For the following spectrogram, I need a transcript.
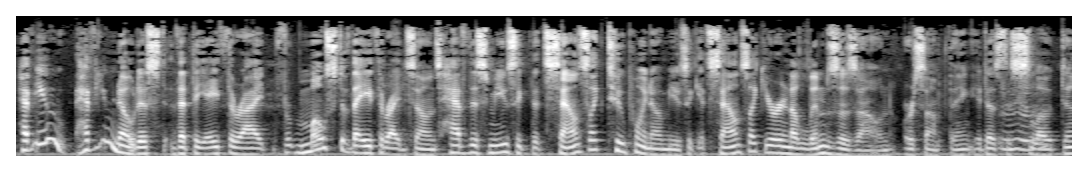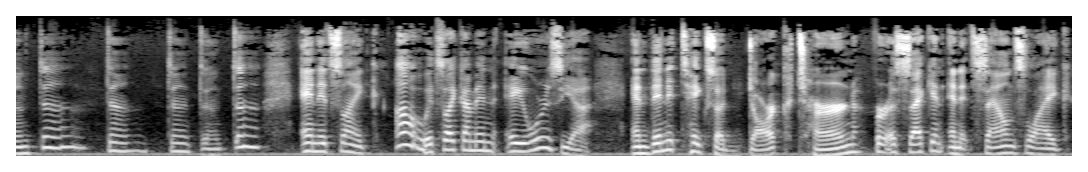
Have you have you noticed that the aetherite for most of the aetherite zones have this music that sounds like 2.0 music? It sounds like you're in a Limsa zone or something. It does this mm-hmm. slow dun dun dun dun dun dun, and it's like oh, it's like I'm in Eorzea, and then it takes a dark turn for a second, and it sounds like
